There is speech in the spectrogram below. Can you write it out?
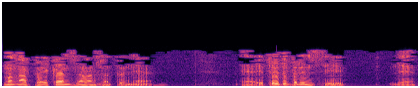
mengabaikan salah satunya. Ya, itu itu prinsip. Ya.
